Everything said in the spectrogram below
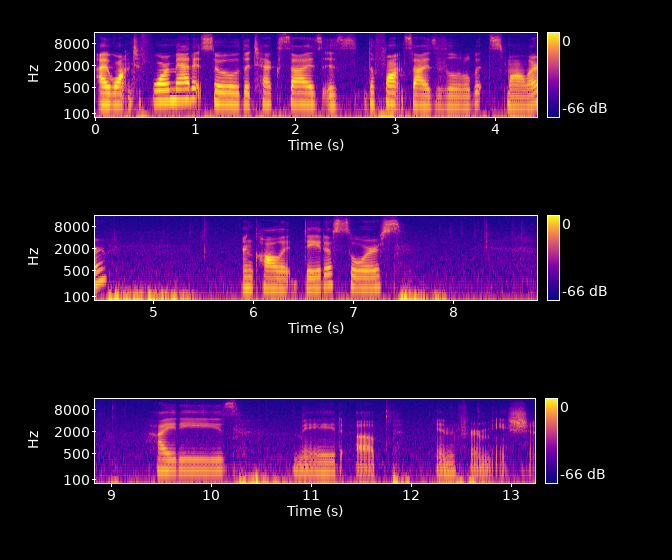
I want to format it so the text size is, the font size is a little bit smaller and call it data source Heidi's made up information.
